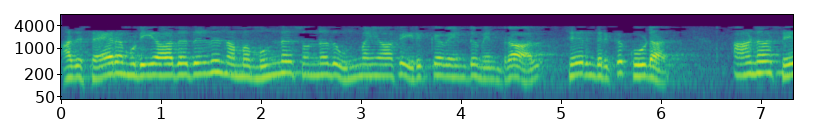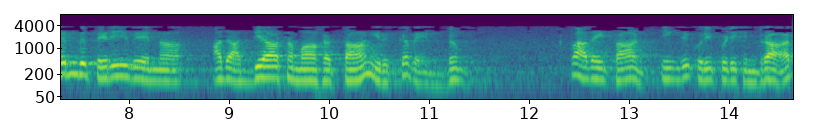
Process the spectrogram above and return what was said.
அது சேர முடியாததுன்னு நம்ம முன்ன சொன்னது உண்மையாக இருக்க வேண்டும் என்றால் சேர்ந்திருக்க கூடாது. ஆனா சேர்ந்து தெரியவேனா அது அத்தியாசமாகத்தான் இருக்க வேண்டும். இப்ப அதைத்தான் இங்கு குறிப்பிடுகின்றார்.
